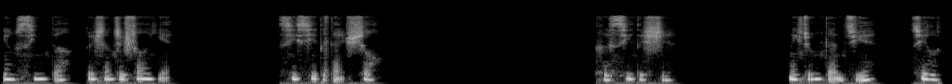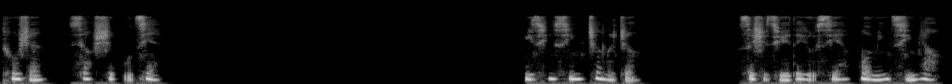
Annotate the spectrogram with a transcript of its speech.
用心的对上这双眼，细细的感受。可惜的是，那种感觉却又突然消失不见。玉清心怔了怔。似是觉得有些莫名其妙，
